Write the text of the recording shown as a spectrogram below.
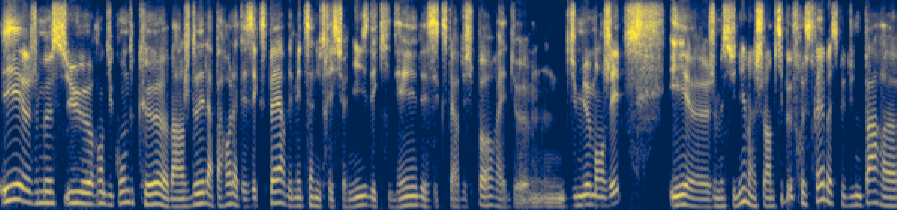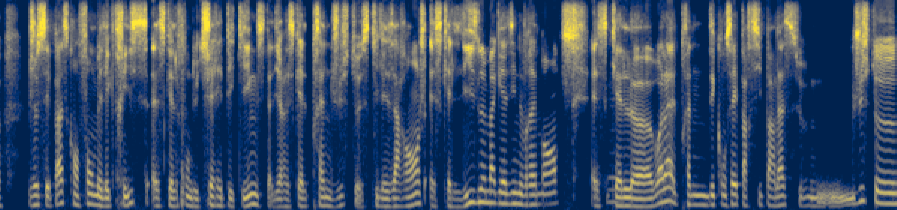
Et euh, je me suis rendu compte que ben, je donnais la parole à des experts, des médecins nutritionnistes, des kinés, des experts du sport et de, du mieux manger. Et euh, je me suis dit, ben, je suis un petit peu frustré parce que d'une part, je sais pas ce qu'en font mes lectrices. Est-ce qu'elles font du cherry picking, c'est-à-dire est-ce qu'elles prennent juste ce qui les arrange Est-ce qu'elles lisent le magazine vraiment Est-ce Mm. qu'elles, euh, voilà, elles prennent des conseils par-ci par-là, ce- juste euh,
